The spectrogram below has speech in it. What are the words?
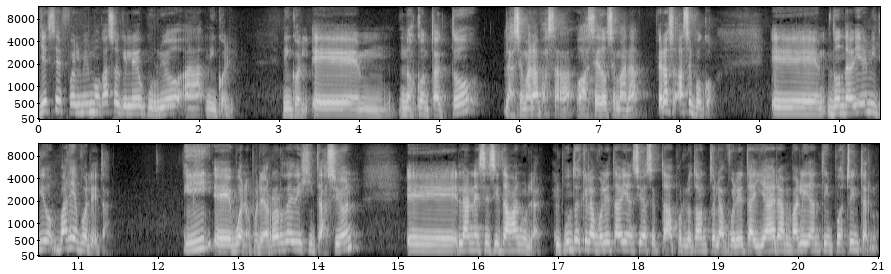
Y ese fue el mismo caso que le ocurrió a Nicole. Nicole eh, nos contactó la semana pasada, o hace dos semanas, pero hace poco eh, donde había emitido varias boletas. Y eh, bueno, por error de digitación, eh, la necesitaba anular. El punto es que las boletas habían sido aceptadas, por lo tanto las boletas ya eran válidas ante impuesto interno.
